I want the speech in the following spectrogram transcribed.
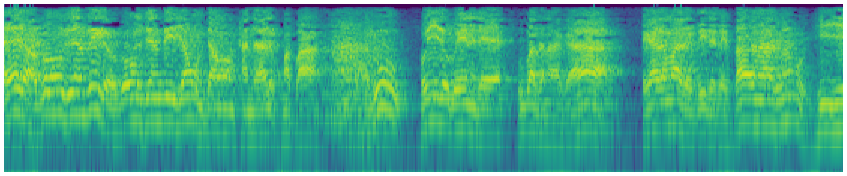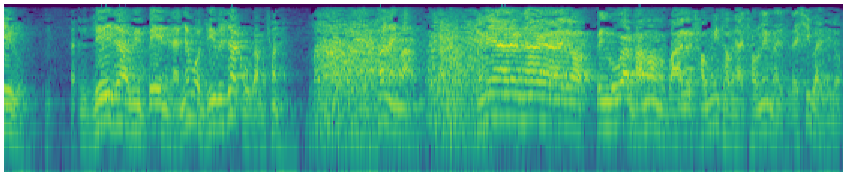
အဲ့တော့အကုန်စင်သိလို့အကုန်စင်သိကြောင်းတောင်းခန္ဓာလို့မှတ်ပါအခုဘုန်းကြီးတို့ပဲနေတယ်ဥပဒနာကဒကာဓမ္မတွေသိတဲ့တိုင်သာသနာတွင်မို့ရည်ရေးကိုလေးစားပြီးပေးနေတာနမောဒီပါဇက်ကိုကမထွက်နိုင်ထွက်နိုင်မှာခင်ဗျားတို့နာကတော့ပင်ကိုကဘာမှမပါလို့ခြောင်မိထောင်ရခြောင်နေမယ်ဆိုတော့ရှိပါသေးတော့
